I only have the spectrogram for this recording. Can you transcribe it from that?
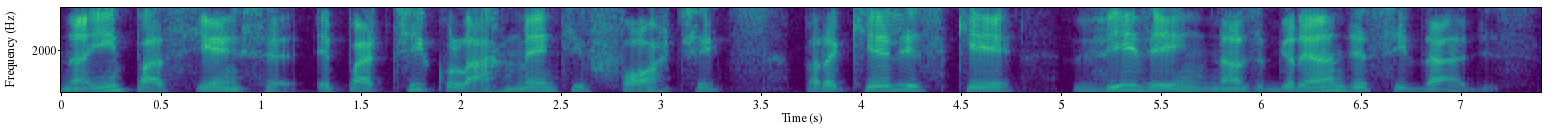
na impaciência é particularmente forte para aqueles que vivem nas grandes cidades.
